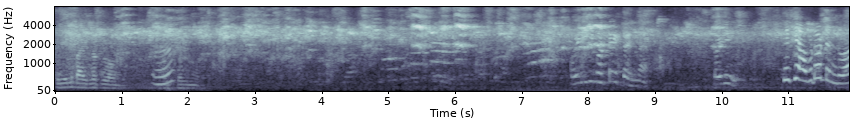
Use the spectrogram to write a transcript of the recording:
പേര് ബാക്കിലോട്ടുള്ളതുണ്ട് ഉം. കോഴിക്ക് മുട്ട ഇട്ടോ ഇന്ന് കോഴി ചേച്ചി അവിടോട്ട് എന്തുവാ?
